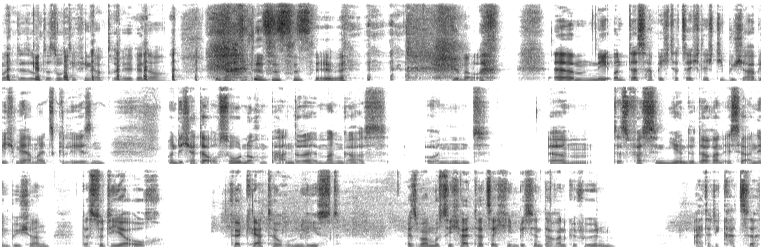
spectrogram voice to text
man das untersucht die Fingerabdrücke, genau. Das ist dasselbe. genau. Ähm, nee, und das habe ich tatsächlich, die Bücher habe ich mehrmals gelesen und ich hatte auch so noch ein paar andere Mangas. Und ähm, das Faszinierende daran ist ja an den Büchern, dass du die ja auch verkehrt herum liest. Also man muss sich halt tatsächlich ein bisschen daran gewöhnen. Alter, die Katze.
